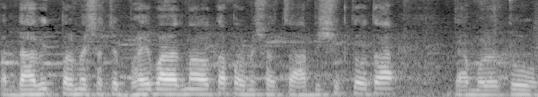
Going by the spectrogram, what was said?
पण दावीत परमेश्वरचे भय बाळगणार होता परमेश्वरचा अभिषिक्त होता. त्यामुळे तो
